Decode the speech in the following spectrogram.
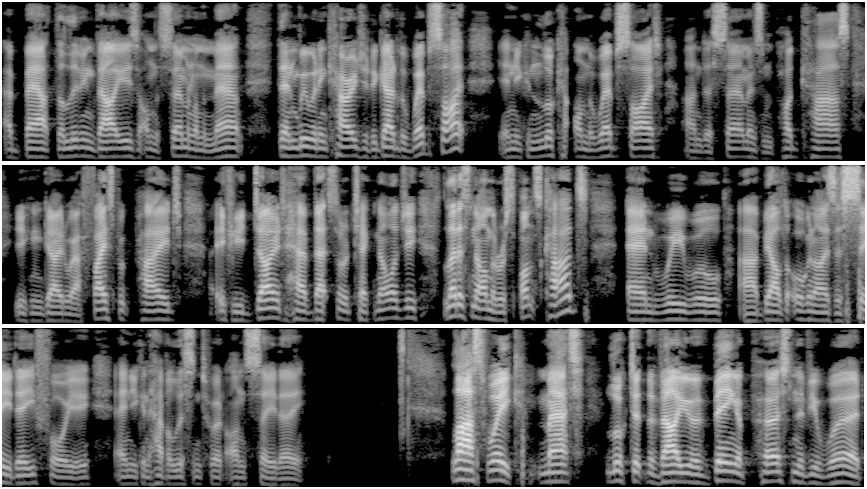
about the living values on the Sermon on the Mount, then we would encourage you to go to the website and you can look on the website under sermons and podcasts. You can go to our Facebook page. If you don't have that sort of technology, let us know on the response cards and we will uh, be able to organize a CD for you and you can have a listen to it on CD. Last week, Matt looked at the value of being a person of your word.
